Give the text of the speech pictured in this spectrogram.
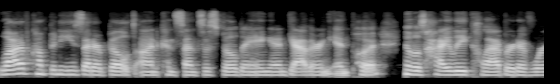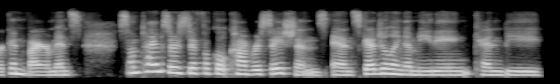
a lot of companies that are built on consensus building and gathering input, you know, those highly collaborative work environments. Sometimes there's difficult conversations and scheduling a meeting can be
